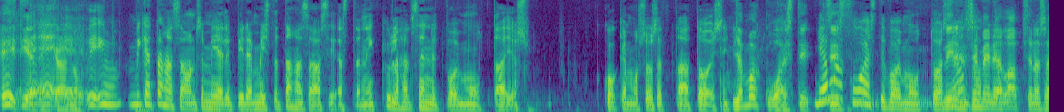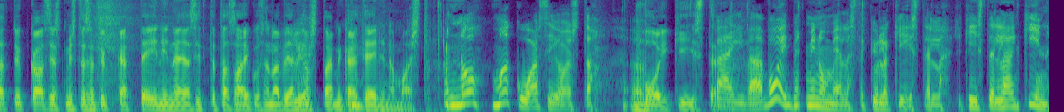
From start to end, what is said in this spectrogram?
Ei tietenkään E- ole. e- Mikä tahansa on se mielipide mistä tahansa asiasta, niin kyllähän sen nyt voi muuttaa, jos kokemus osoittaa toisin. Ja makuaisti. Ja siis, makuaisti voi muuttua. On se totta. menee lapsena, sä tykkää asiasta, mistä sä tykkäät teininä ja sitten taas aikuisena vielä jostain, mikä ei teininä maistu. No, makuasioista Voi kiistellä. päivää. Voi mi- minun mielestä kyllä kiistellä. Ja kiistelläänkin.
